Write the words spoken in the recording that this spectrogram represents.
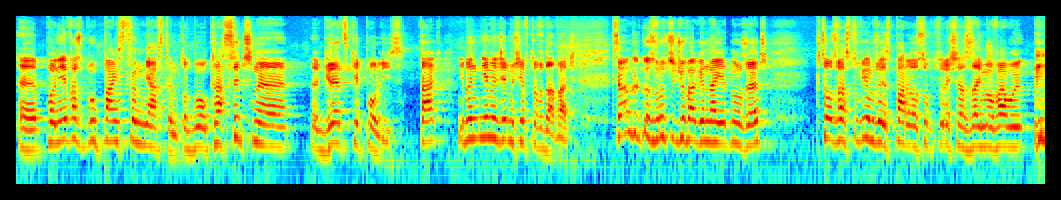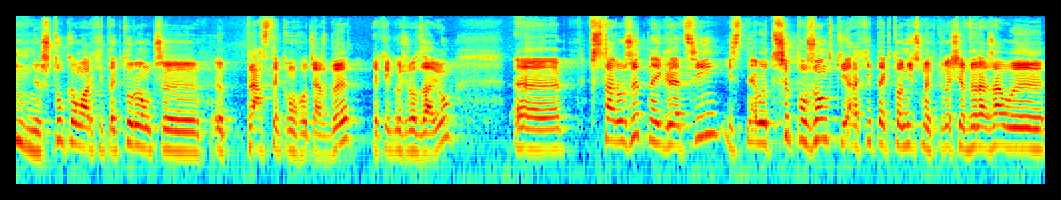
e, ponieważ był państwem miastem. To było klasyczne greckie polis. Tak? Nie, nie będziemy się w to wdawać. Chcę tylko zwrócić uwagę na jedną rzecz. Kto z Was tu wiem, że jest parę osób, które się zajmowały sztuką, architekturą czy e, plastyką chociażby jakiegoś rodzaju. E, W starożytnej Grecji istniały trzy porządki architektoniczne, które się wyrażały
